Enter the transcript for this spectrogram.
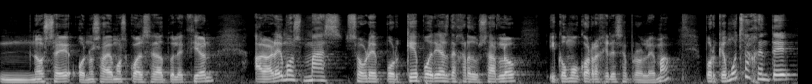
no sé o no sabemos cuál será tu elección, hablaremos más sobre por qué podrías dejar de usarlo y cómo corregir ese problema. Porque mucha gente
